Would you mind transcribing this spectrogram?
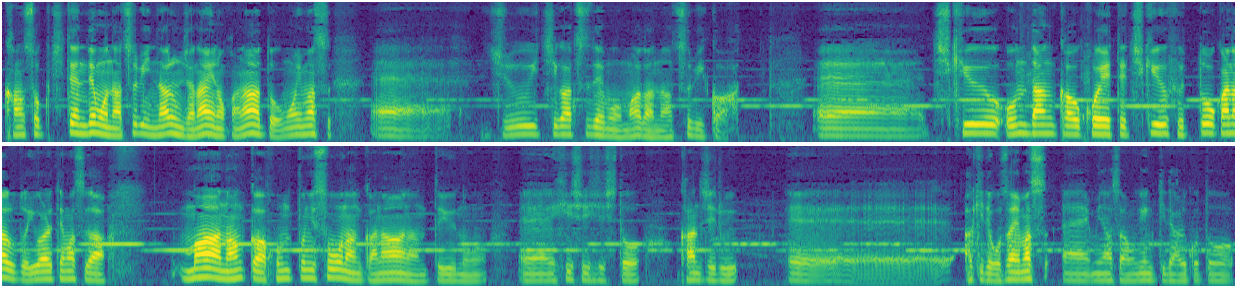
観測地点でも夏日になるんじゃないのかなと思います。えー、11月でもまだ夏日か。えー、地球温暖化を超えて地球沸騰化などと言われてますが、まあなんか本当にそうなんかななんていうのを、えー、ひしひしと感じる、えー、秋でございます、えー、皆さんお元気であることを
